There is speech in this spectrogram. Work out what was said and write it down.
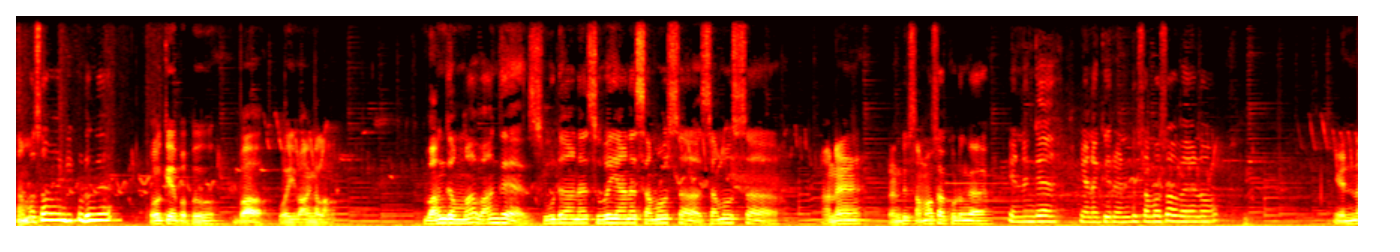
சமோசா வாங்கி கொடுங்க. ஓகே பாப்பு. வா போய் வாங்கலாம். வாங்கம்மா வாங்க. சூடான சுவையான சமோசா சமோசா. அண்ணே ரெண்டு சமோசா கொடுங்க. என்னங்க? எனக்கு ரெண்டு சமோசா வேணும். என்ன?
